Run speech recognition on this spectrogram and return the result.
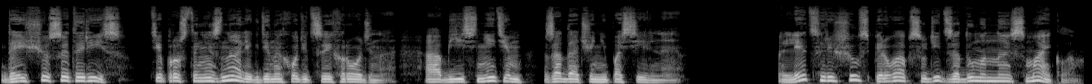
Да еще с этой Рис. Те просто не знали, где находится их родина, а объяснить им задача непосильная. Лец решил сперва обсудить задуманное с Майклом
